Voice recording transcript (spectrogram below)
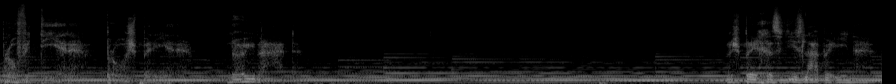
profitieren, prosperieren, neu werden. Und sprechen sie dein Leben hinein.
